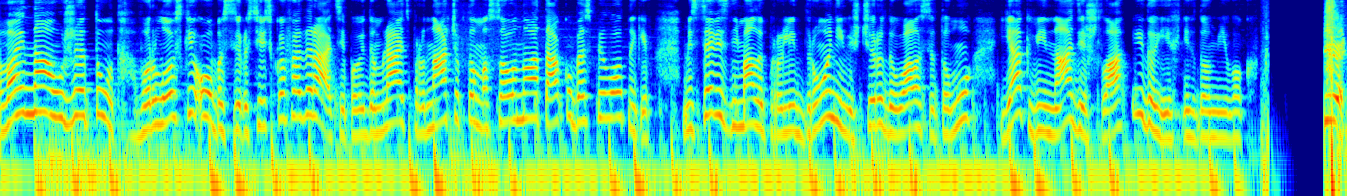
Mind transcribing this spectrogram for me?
Війна уже тут. В Орловській області Російської Федерації повідомляють про начебто масовану атаку безпілотників. Місцеві знімали проліт дронів і щиро дивувалися тому, як війна дійшла і до їхніх домівок. Блять!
